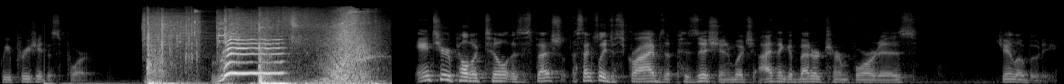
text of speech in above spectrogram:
We appreciate the support. Reach! Anterior pelvic tilt is essentially describes a position, which I think a better term for it is JLo booty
